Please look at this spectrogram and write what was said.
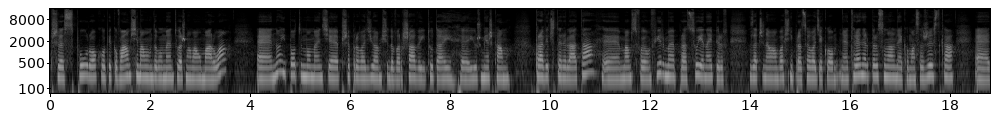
Przez pół roku opiekowałam się mamą do momentu, aż mama umarła. No i po tym momencie przeprowadziłam się do Warszawy i tutaj już mieszkam prawie 4 lata. E, mam swoją firmę, pracuję. Najpierw zaczynałam właśnie pracować jako e, trener personalny, jako masażystka. E,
